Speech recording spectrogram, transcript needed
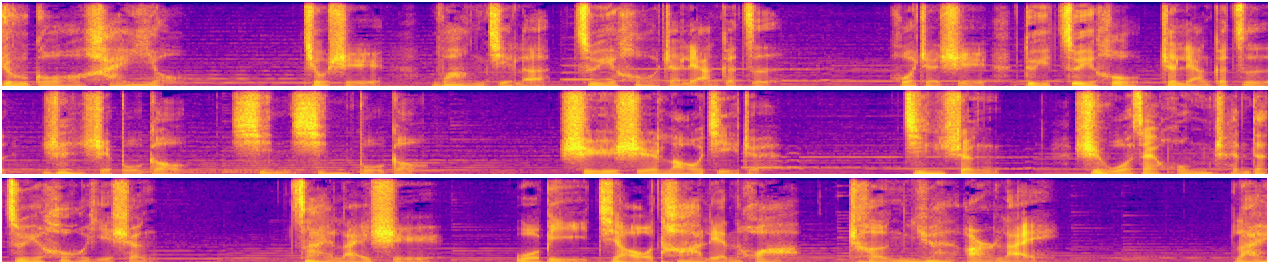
如果还有，就是忘记了最后这两个字，或者是对最后这两个字认识不够，信心不够。时时牢记着，今生是我在红尘的最后一生，再来时，我必脚踏莲花，乘愿而来。来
